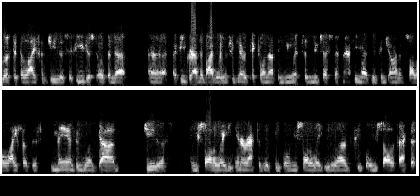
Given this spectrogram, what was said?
looked at the life of Jesus, if you just opened up, uh, if you grabbed the Bible, if you've never picked one up and you went to the New Testament, Matthew, Mark, Luke, and John, and saw the life of this man who was God, Jesus, and you saw the way he interacted with people, and you saw the way he loved people, you saw the fact that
